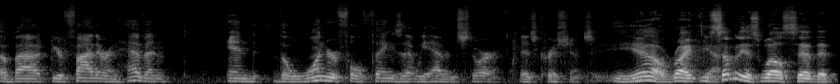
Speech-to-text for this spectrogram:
about your Father in heaven and the wonderful things that we have in store as Christians. Yeah, right. Yeah. Somebody has well said that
